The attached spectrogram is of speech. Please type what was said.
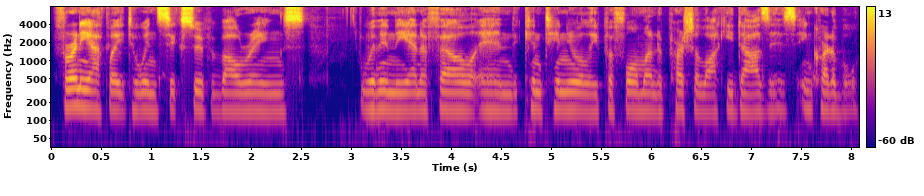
For any athlete to win six Super Bowl rings within the NFL and continually perform under pressure like he does is incredible.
